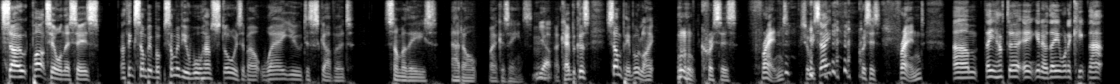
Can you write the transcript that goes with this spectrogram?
So part two on this is I think some people some of you will have stories about where you discovered some of these adult magazines. Yeah. Okay, because some people like Chris's friend, shall we say? Chris's friend, um, they have to uh, you know, they want to keep that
